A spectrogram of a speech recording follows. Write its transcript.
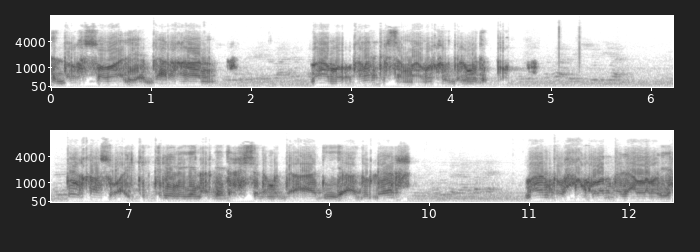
ee dalka soomaaliya gaar ahaan maamul kana tirsan maamulka galmudug. Dhulkaas oo ay ka tirinayeen argagixisada muddo aada iyo aada u dheer maanta waxaa kula dagaalamaya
